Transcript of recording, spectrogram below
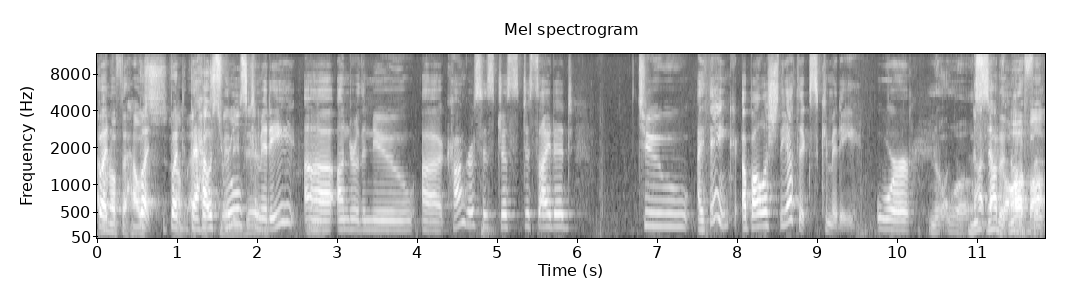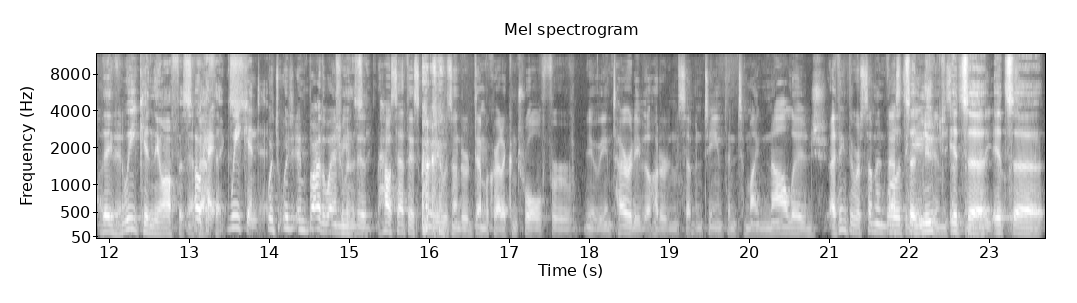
don't know if the House. But, um, but the House Committee Rules did. Committee, uh, under the new uh, Congress, has just decided to, I think, abolish the Ethics Committee, or, No, well, Not- not the a- not a office- bot, They've yeah. weakened the Office of okay, Ethics. weakened it. Which, which, and by the way, I mean, the House Ethics Committee was under Democratic control for, you know, the entirety of the 117th, and to my knowledge, I think there were some Well, it's a new, investigations. it's a, it's a,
